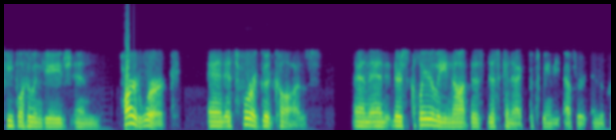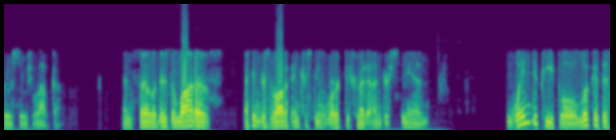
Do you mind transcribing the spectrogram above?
people who engage in hard work and it's for a good cause. And and there's clearly not this disconnect between the effort and the pro-social outcome. And so there's a lot of I think there's a lot of interesting work to try to understand when do people look at this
